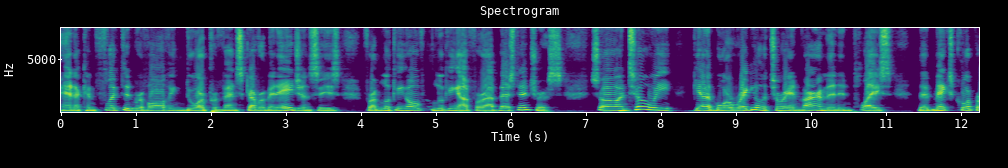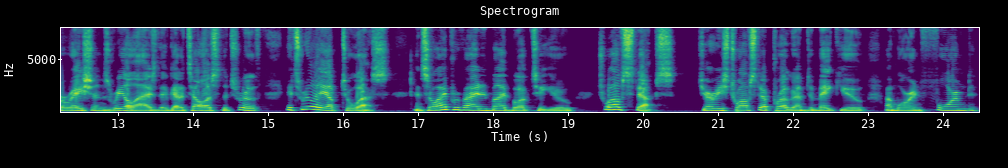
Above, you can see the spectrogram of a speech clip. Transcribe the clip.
And a conflicted revolving door prevents government agencies from looking over, looking out for our best interests. So until we get a more regulatory environment in place that makes corporations realize they've got to tell us the truth, it's really up to us. And so I provide in my book to you 12 steps, Jerry's 12 step program to make you a more informed,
